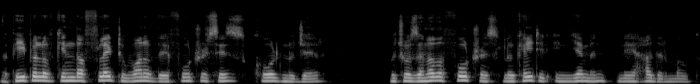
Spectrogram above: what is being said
The people of Kinda fled to one of their fortresses called Nujair, which was another fortress located in Yemen near Hadramaut.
